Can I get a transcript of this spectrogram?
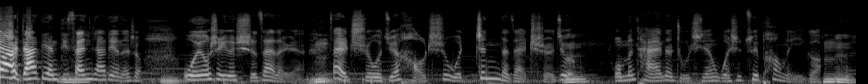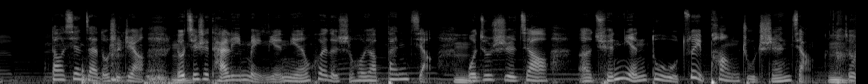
第二家店、第三家店的时候，嗯。我又是一个实在的人，嗯。再吃我觉得好吃，我真的在吃。就嗯。我们台的主持人，我是最胖的一个，嗯。到现在都是这样。尤其是台里每年年会的时候要颁奖，嗯。我就是叫呃全年度最胖主持人奖，嗯。就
